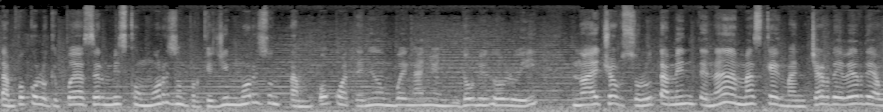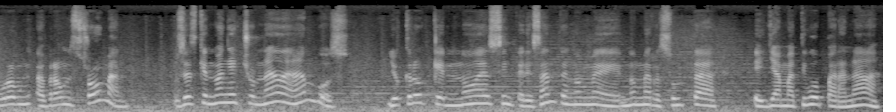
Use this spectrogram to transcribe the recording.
tampoco lo que puede hacer Miss con Morrison, porque Jim Morrison tampoco ha tenido un buen año en WWE, no ha hecho absolutamente nada más que manchar de verde a Braun, a Braun Strowman. O sea, es que no han hecho nada ambos. Yo creo que no es interesante, no me, no me resulta eh, llamativo para nada.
